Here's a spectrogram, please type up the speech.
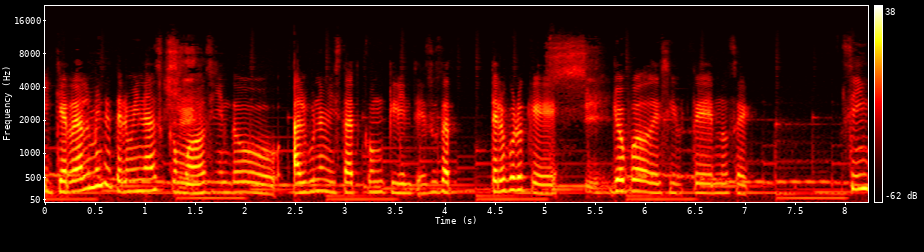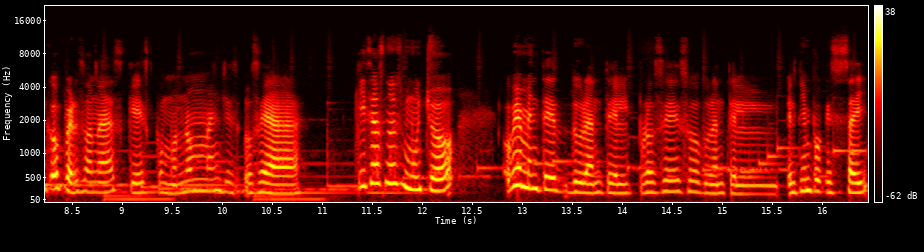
y que realmente terminas como haciendo alguna amistad con clientes. O sea, te lo juro que yo puedo decirte, no sé, cinco personas que es como, no manches, o sea, quizás no es mucho. Obviamente durante el proceso, durante el, tiempo que estás ahí,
